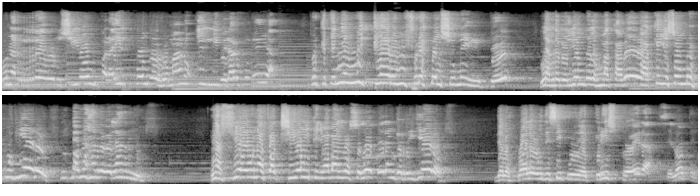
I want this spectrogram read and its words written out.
una revolución para ir contra los romanos y liberar Judea. Porque tenían muy claro y muy fresco en su mente la rebelión de los macabeos, aquellos hombres pudieron, vamos a rebelarnos. Nació una facción que llamaban los celotes, eran guerrilleros, de los cuales un discípulo de Cristo era celote,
